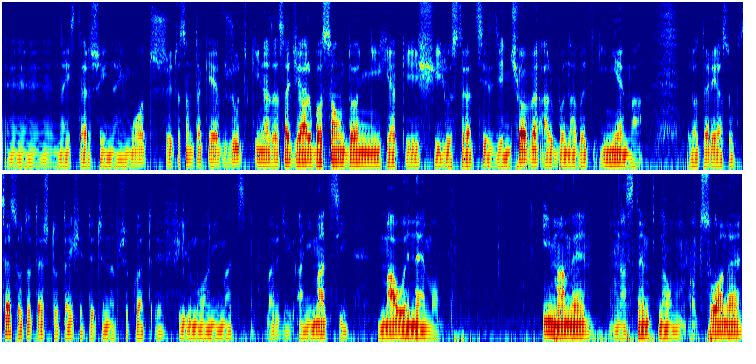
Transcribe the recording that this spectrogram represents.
e, najstarszy i najmłodszy. To są takie wrzutki na zasadzie albo są do nich jakieś ilustracje zdjęciowe, albo nawet i nie ma. Loteria sukcesu to też tutaj się tyczy na przykład e, filmu animacji, bardziej animacji Mały Nemo. I mamy następną odsłonę.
